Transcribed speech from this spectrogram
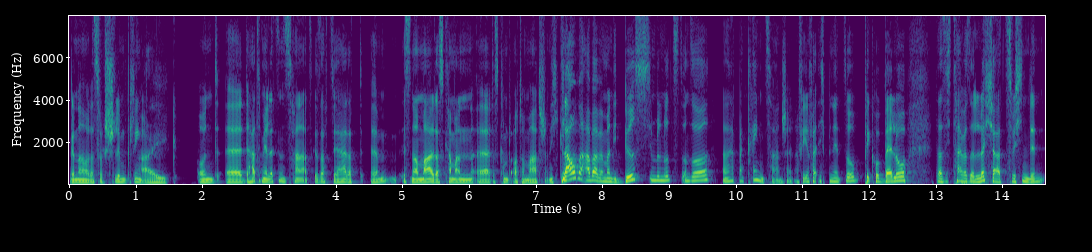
genau, das so schlimm klingt. Eik. Und äh, da hatte mir letztens Zahnarzt gesagt, so, ja, das ähm, ist normal, das kann man, äh, das kommt automatisch. Und ich glaube aber, wenn man die Bürstchen benutzt und so, dann hat man keinen Zahnstein. Auf jeden Fall, ich bin jetzt so picobello, dass ich teilweise Löcher zwischen den,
